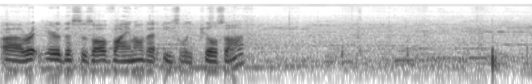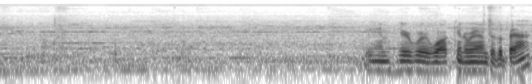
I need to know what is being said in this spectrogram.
Uh, right here, this is all vinyl that easily peels off. And here we're walking around to the back.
